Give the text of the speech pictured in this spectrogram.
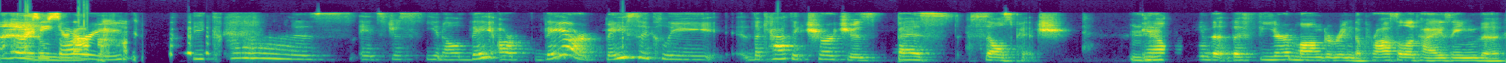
I so sorry. because it's just, you know, they are they are basically the Catholic Church's best sales pitch. Mm-hmm. You know, the the fear mongering, the proselytizing, the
